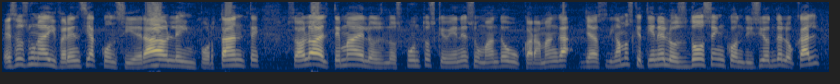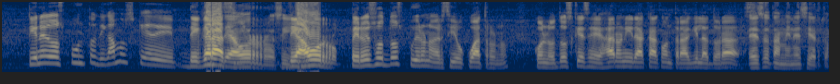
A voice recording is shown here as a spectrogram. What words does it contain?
Eso es una diferencia considerable, importante. Usted hablaba del tema de los, los puntos que viene sumando Bucaramanga, ya digamos que tiene los dos en condición de local, tiene dos puntos, digamos que de, de gracia. De ahorro, sí. De ahorro, pero esos dos pudieron haber sido cuatro, ¿no? Con los dos que se dejaron ir acá contra Águilas Doradas. Eso también es cierto.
